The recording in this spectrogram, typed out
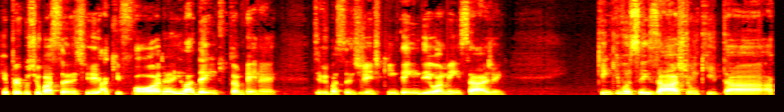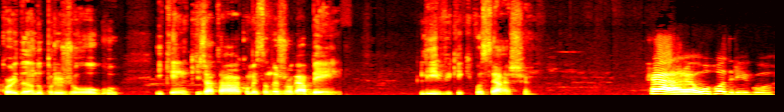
repercutiu bastante aqui fora e lá dentro também, né? Teve bastante gente que entendeu a mensagem. Quem que vocês acham que tá acordando pro jogo e quem que já tá começando a jogar bem? Liv, o que, que você acha? Cara, o Rodrigo,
